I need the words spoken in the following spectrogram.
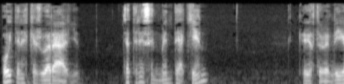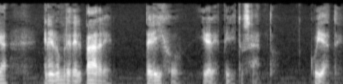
Hoy tenés que ayudar a alguien. ¿Ya tenés en mente a quién? Que Dios te bendiga en el nombre del Padre, del Hijo y del Espíritu Santo. Cuídate.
